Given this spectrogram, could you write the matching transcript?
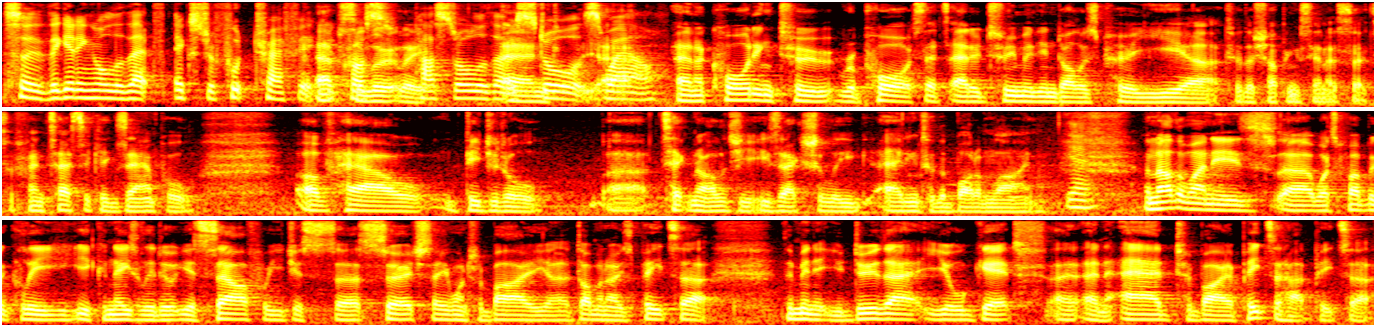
So they're getting all of that extra foot traffic Absolutely. across past all of those And, stores. Wow. And according to reports, that's added $2 million per year to the shopping centre. So it's a fantastic example of how digital uh, technology is actually adding to the bottom line. Yeah. Another one is uh, what's publicly, you can easily do it yourself, where you just uh, search, say you want to buy uh, Domino's pizza. The minute you do that, you'll get a, an ad to buy a Pizza Hut pizza.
